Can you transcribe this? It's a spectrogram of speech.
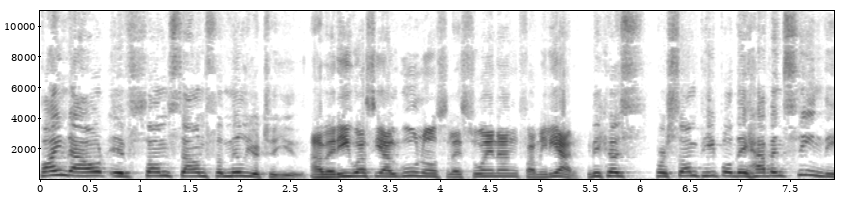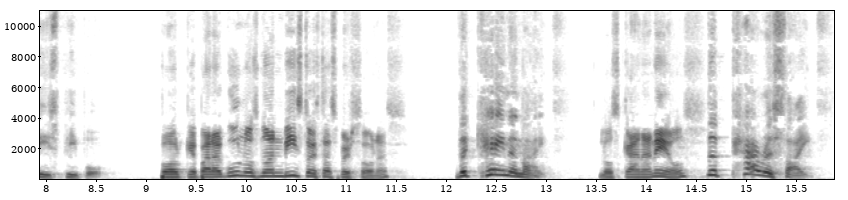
Find out if some sound familiar to you. Averigua si algunos les suenan familiar, Because for some people, they haven't seen these people. porque para algunos no han visto estas personas, The Canaanites, los cananeos, the Perizzites,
